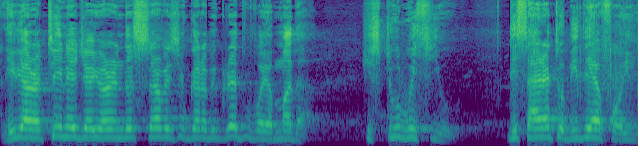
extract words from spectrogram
And if you are a teenager, you are in this service, you've got to be grateful for your mother. She stood with you, decided to be there for you.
